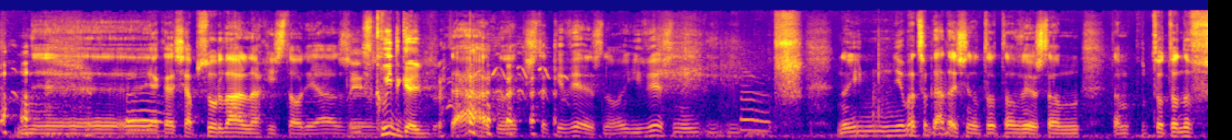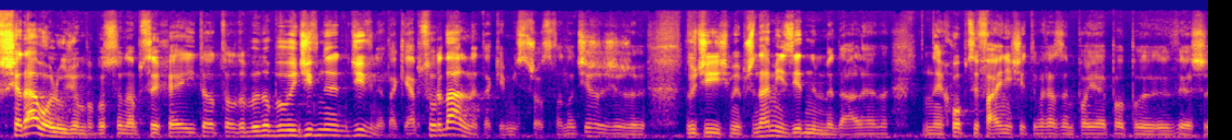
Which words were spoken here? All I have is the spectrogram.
yy, jakaś absurdalna historia. Że, Squid Game. Tak, no jakieś takie, wiesz, no i wiesz, no i, i, no i nie ma co gadać, no to, to wiesz, tam, tam to, to no, wsiadało ludziom po prostu na psychę i to, to, to no, były dziwne, dziwne, takie absurdalne takie mistrzostwa. No cieszę się, że wróciliśmy przynajmniej z jednym medalem. Chłopcy fajnie się tym razem poje, po, po, wiesz,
